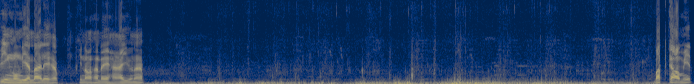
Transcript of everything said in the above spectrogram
วิ่งโรงเรียนได้เลยครับ พี่น้องท่านใดหาอยู่นะครับบัตรเก้าเมตร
